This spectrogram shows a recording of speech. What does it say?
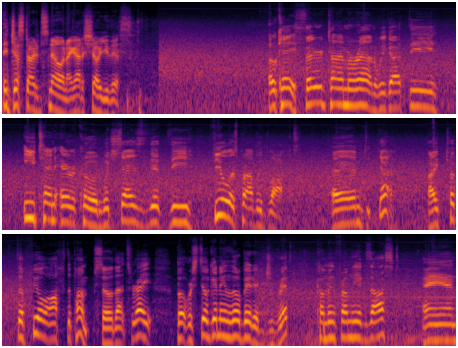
It just started snowing. I got to show you this. Okay, third time around, we got the E10 error code, which says that the fuel is probably blocked. And yeah, I took the fuel off the pump, so that's right. But we're still getting a little bit of drip coming from the exhaust. And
